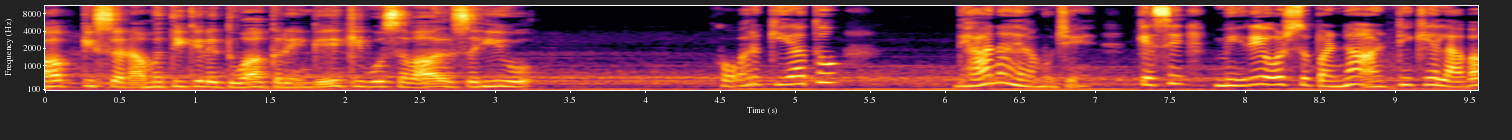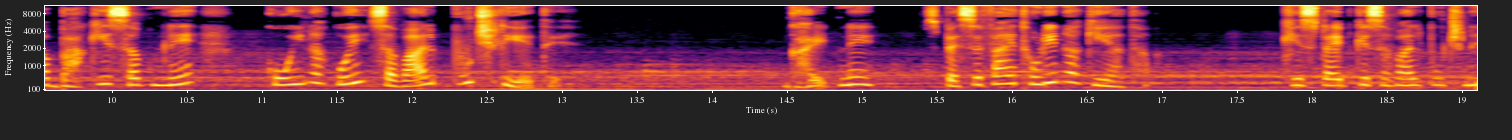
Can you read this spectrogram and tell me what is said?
आपकी सलामती के लिए दुआ करेंगे कि वो सवाल सही हो। गौर किया तो ध्यान आया मुझे। कैसे मेरे और सुपर्णा आंटी के अलावा बाकी सबने कोई ना कोई सवाल पूछ लिए थे? गाइड ने स्पेसिफाई थोड़ी ना किया था। किस टाइप के सवाल पूछने?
